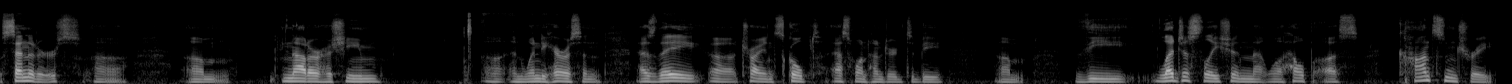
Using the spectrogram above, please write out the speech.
senators, uh, um, Nader Hashim uh, and Wendy Harrison, as they uh, try and sculpt S100 to be um, the legislation that will help us concentrate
